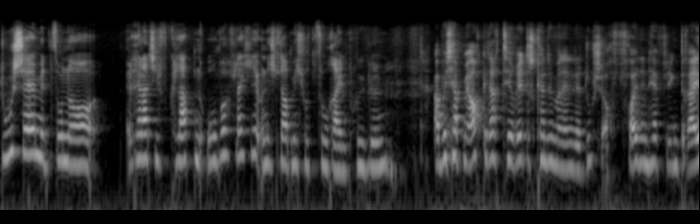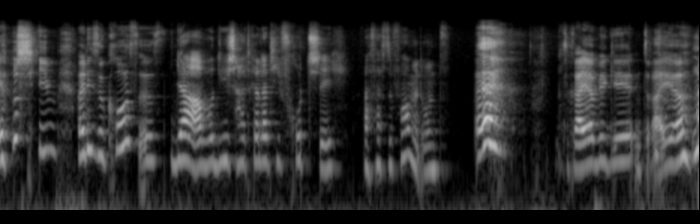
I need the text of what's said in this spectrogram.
Dusche mit so einer relativ glatten Oberfläche und ich glaube, mich wird so reinprügeln. aber ich habe mir auch gedacht, theoretisch könnte man in der Dusche auch voll den heftigen Dreier schieben, weil die so groß ist. Ja, aber die ist halt relativ rutschig. Was hast du vor mit uns? Dreier-WG, ein Dreier.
